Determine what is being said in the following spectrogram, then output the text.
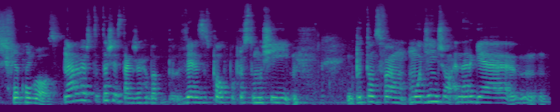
świetny głos. No ale wiesz, to też jest tak, że chyba wiele zespołów po prostu musi jakby tą swoją młodzieńczą energię, mm,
